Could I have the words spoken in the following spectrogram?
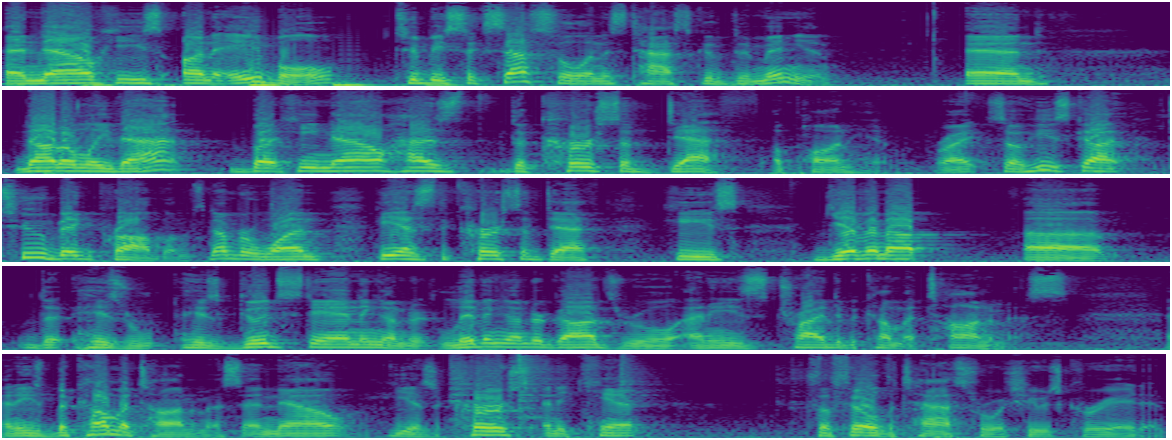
and now he's unable to be successful in his task of dominion. And not only that, but he now has the curse of death upon him, right? So he's got two big problems. Number one, he has the curse of death. He's given up uh, the, his, his good standing under living under God's rule, and he's tried to become autonomous. And he's become autonomous, and now he has a curse, and he can't fulfill the task for which he was created.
